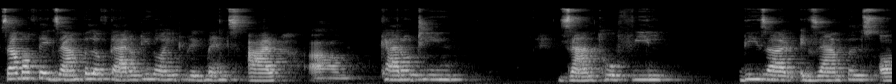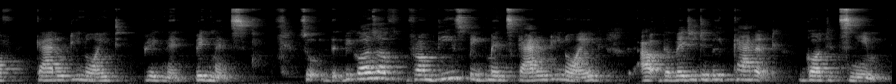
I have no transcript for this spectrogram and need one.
Some of the example of carotenoid pigments are um, carotene xanthophyll. These are examples of carotenoid pigments so because of from these pigments, carotenoid, uh, the vegetable carrot got its name.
